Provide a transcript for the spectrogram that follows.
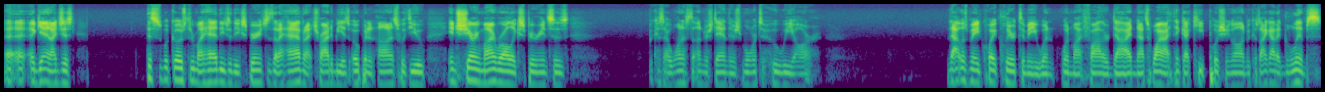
Uh, again i just this is what goes through my head. These are the experiences that i have and i try to be as open and honest with you in sharing my raw experiences because i want us to understand there's more to who we are that was made quite clear to me when when my father died, and that's why I think I keep pushing on because I got a glimpse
